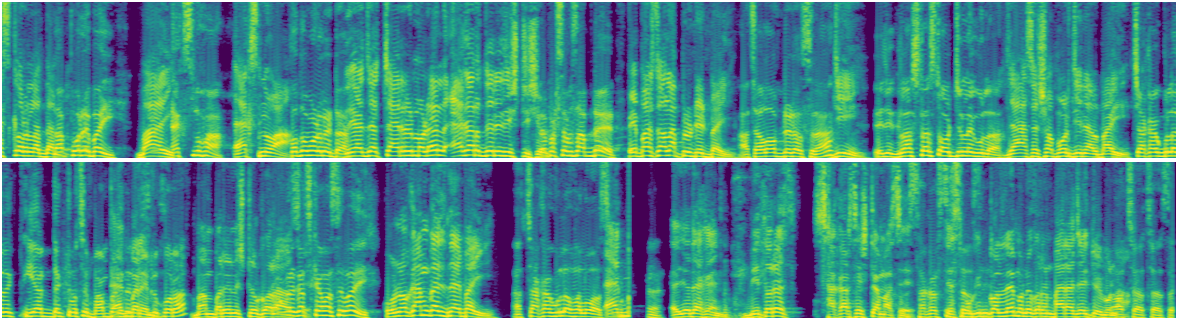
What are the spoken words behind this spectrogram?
এস করোলার দামে। তারপরে ভাই ভাই এক্স নোহা এক্স নোয়া কত মডেল এটা? Registration paper service update paper all up to date ভাই। আচ্ছা অল আপডেট আছে না? জি। এই যে গ্লাস গ্লাস তো অরিজিনালগুলা যা আছে সব অরিজিনাল ভাই। চাকাগুলা দেখতে ইয়ার দেখতে পাচ্ছেন বাম্পার করা? বাম্পার ইনস্টল করা আছে। কাজ কেমন আছে ভাই? কোনো কাম কাজ নাই ভাই। চাকাগুলা ভালো আছে। হ্যাঁ। এই যে দেখেন ভিতরে সাকার সিস্টেম আছে। স্মোকিং করলে মনে করেন বাইরে যাইতে হইব না। আচ্ছা আচ্ছা আচ্ছা।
